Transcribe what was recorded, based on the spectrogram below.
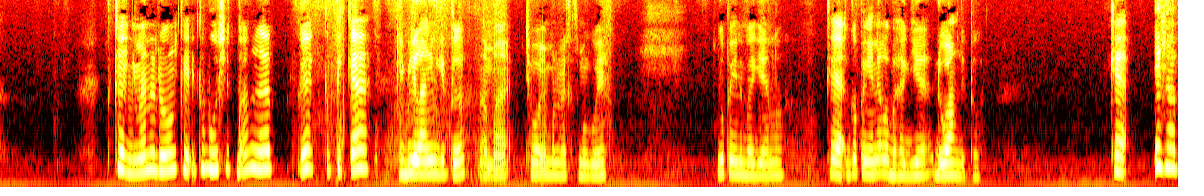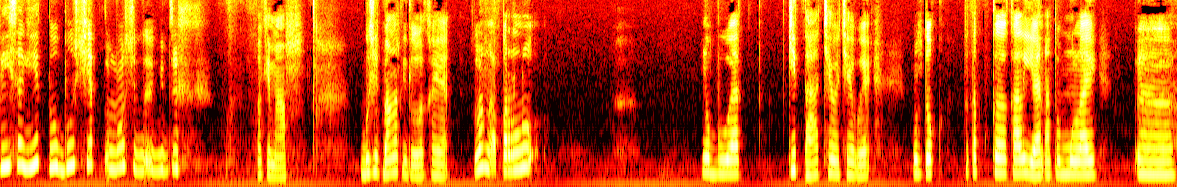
Kayak gimana dong? Kayak itu bullshit banget. Gue ketika dibilangin gitu sama cowok yang pernah deket sama gue gue pengen bagian lo. Kayak gue pengennya lo bahagia doang gitu. Kayak ya nggak bisa gitu. Bullshit bullshit gitu. Oke maaf. Bullshit banget gitu loh. Kayak lo nggak perlu ngebuat kita cewek-cewek untuk tetap ke kalian atau mulai uh,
